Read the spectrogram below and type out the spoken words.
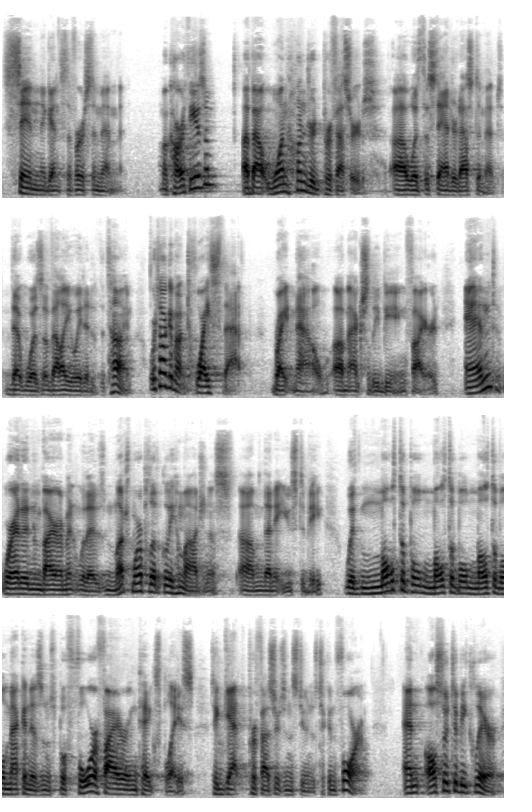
sin against the First Amendment. McCarthyism, about 100 professors uh, was the standard estimate that was evaluated at the time. We're talking about twice that right now, um, actually being fired. And we're at an environment that is much more politically homogenous um, than it used to be, with multiple, multiple, multiple mechanisms before firing takes place to get professors and students to conform. And also to be clear,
